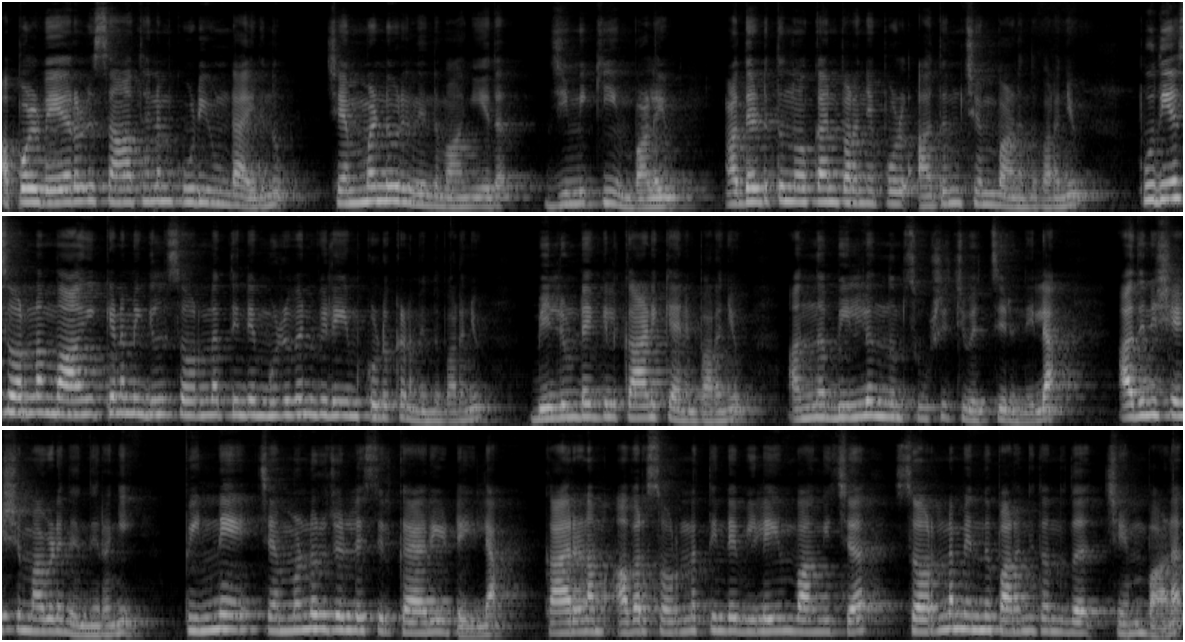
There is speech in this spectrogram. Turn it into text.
അപ്പോൾ വേറൊരു സാധനം കൂടി ഉണ്ടായിരുന്നു. ചെമ്മണ്ണൂരിൽ നിന്ന് വാങ്ങിയത്. ജിമിക്കിയും വളയും. അതെടുത്ത് നോക്കാൻ പറഞ്ഞപ്പോൾ അതും ചെമ്പാണെന്ന് പറഞ്ഞു. പുതിയ സ്വർണം വാങ്ങിക്കണമെങ്കിൽ സ്വർണത്തിന്റെ മുഴുവൻ വിലയും കൊടുക്കണമെന്ന് പറഞ്ഞു. ബില്ലുണ്ടെങ്കിൽ കാണിക്കാനും പറഞ്ഞു. അന്ന് ബില്ലൊന്നും സൂക്ഷിച്ചു വെച്ചിരുന്നില്ല. അതിനുശേഷം അവിടെ നിന്നിറങ്ങി. പിന്നെ ചെമ്മണ്ണൂർ ജ്വല്ലേഴ്സിൽ കയറിയിട്ടേയില്ല കാരണം അവർ സ്വർണത്തിന്റെ വിലയും വാങ്ങിച്ച് സ്വർണം എന്ന് പറഞ്ഞു തന്നത് ചെമ്പാണ്.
